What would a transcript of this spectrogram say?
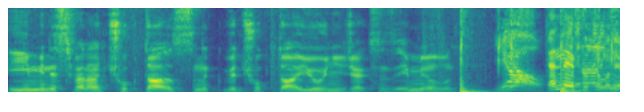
eğiminiz falan çok daha ısınık ve çok daha iyi oynayacaksınız emin olun. Ben de yapıyorum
